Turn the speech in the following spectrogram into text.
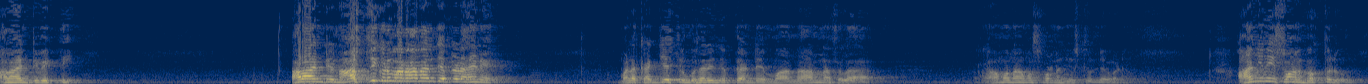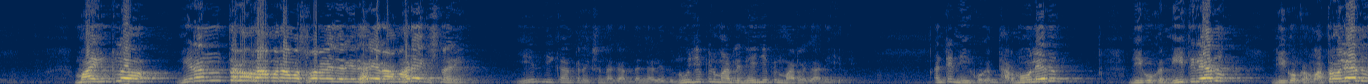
అలాంటి వ్యక్తి. అలాంటి నాస్తికుడు మా నాన్న అని చెప్పాడు ఆయనే. మళ్ళీ కట్ చేస్తే ఇంకోసారి ఏం చెప్తా అంటే మా నాన్న అసలు రామనామస్మరణ చేస్తుండేవాడు ఆంజనేయ స్వామి భక్తుడు. మా ఇంట్లో నిరంతరం రామనామస్మరణ జరిగేది. హరే రామ హరే కృష్ణ అని. ఏంది కాంట్రడిక్షన్ నాకు అర్థం కాలేదు. నువ్వు చెప్పిన మాటలు నేను చెప్పిన మాటలు కాదు ఏంది అంటే నీకు ఒక ధర్మం లేదు నీకు ఒక నీతి లేదు నీకు ఒక మతం లేదు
